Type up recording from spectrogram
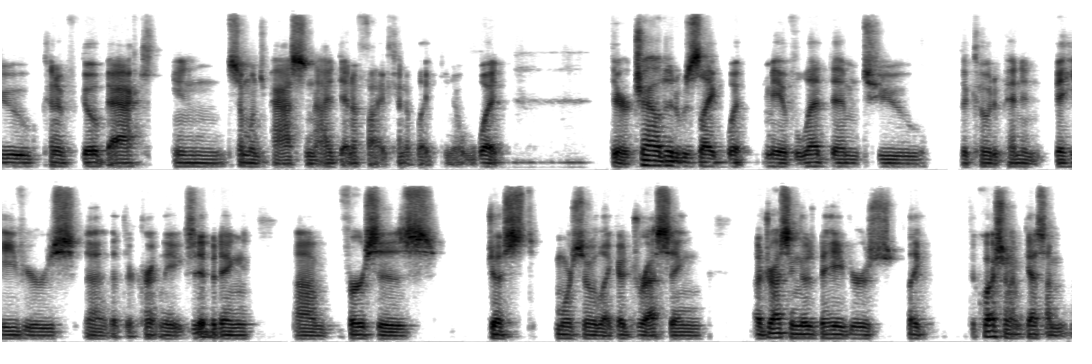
to kind of go back in someone's past and identify kind of like, you know, what their childhood was like, what may have led them to the codependent behaviors uh, that they're currently exhibiting um, versus just more so like addressing addressing those behaviors. Like the question i guess i'm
